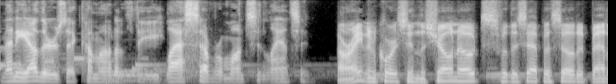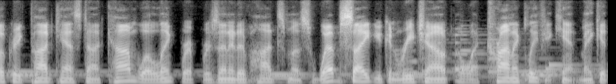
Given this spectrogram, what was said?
many others that come out of the last several months in Lansing. All right. And of course, in the show notes for this episode at battlecreekpodcast.com, we'll link Representative Haadsma's website. You can reach out electronically if you can't make it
